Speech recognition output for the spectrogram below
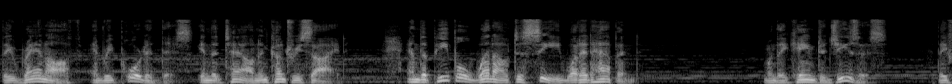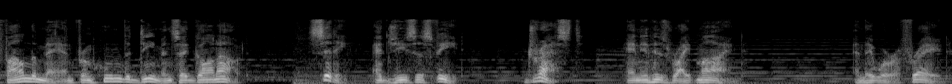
they ran off and reported this in the town and countryside, and the people went out to see what had happened. When they came to Jesus, they found the man from whom the demons had gone out, sitting at Jesus' feet, dressed and in his right mind. And they were afraid.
